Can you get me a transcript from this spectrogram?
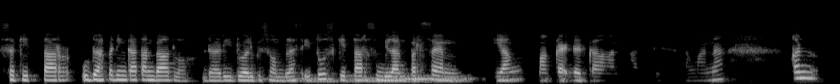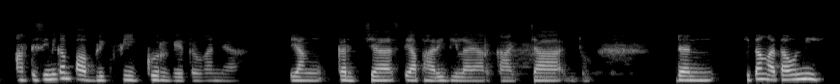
sekitar udah peningkatan banget loh. Dari 2019 itu sekitar 9% yang pakai dari kalangan artis. Yang mana kan artis ini kan public figure gitu kan ya. Yang kerja setiap hari di layar kaca gitu. Dan kita nggak tahu nih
